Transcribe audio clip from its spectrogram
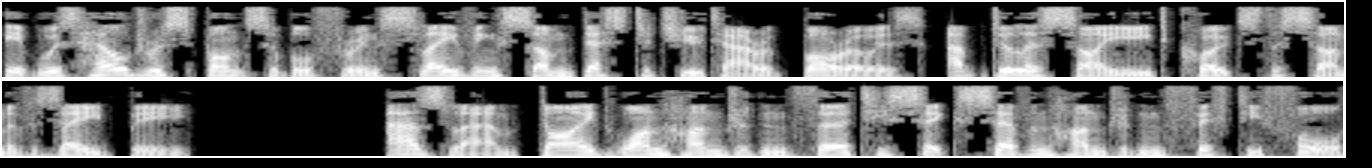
It was held responsible for enslaving some destitute Arab borrowers. Abdullah Saeed quotes the son of Zayd b. Aslam died 136 754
